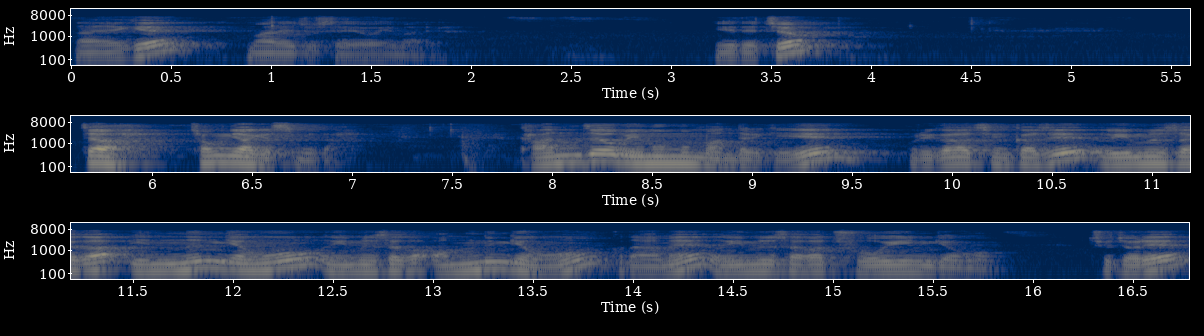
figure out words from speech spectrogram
나에게 말해주세요 이 말이에요. 이해됐죠? 자 정리하겠습니다. 간접 의문문 만들기 우리가 지금까지 의문사가 있는 경우, 의문사가 없는 경우, 그 다음에 의문사가 주어인 경우, 주절에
